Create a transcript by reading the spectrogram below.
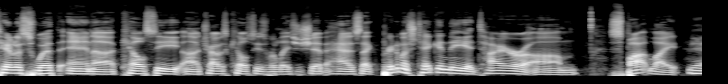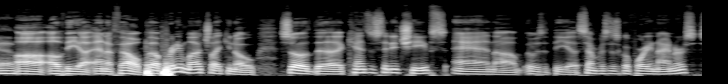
Taylor Swift and uh Kelce, uh Travis Kelce's relationship has like pretty much taken the entire um spotlight Yeah. uh, of the uh, NFL. But pretty much like, you know, so the Kansas City Chiefs and uh it was the uh, San Francisco 49ers.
